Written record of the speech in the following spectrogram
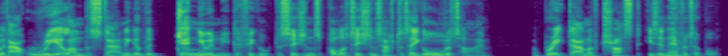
without real understanding of the genuinely difficult decisions politicians have to take all the time, a breakdown of trust is inevitable.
